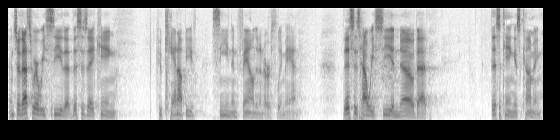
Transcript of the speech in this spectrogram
And so that's where we see that this is a king who cannot be seen and found in an earthly man. This is how we see and know that this king is coming.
